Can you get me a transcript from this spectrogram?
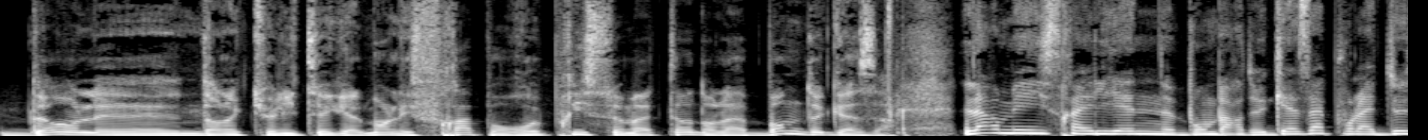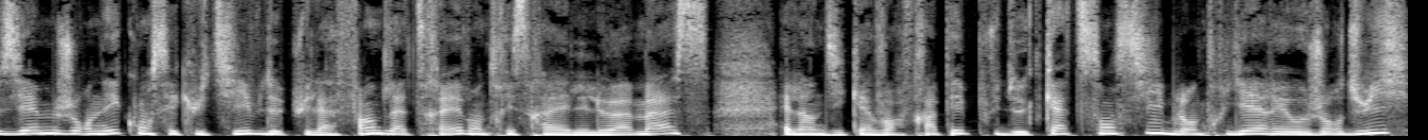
Dans l'actualité également, les frappes ont repris ce matin dans la bande de Gaza. L'armée israélienne bombarde Gaza pour la deuxième journée consécutive depuis la fin de la trêve entre Israël et le Hamas. Elle indique avoir frappé plus de 400 cibles entre hier et aujourd'hui.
